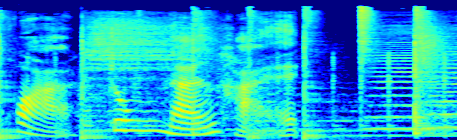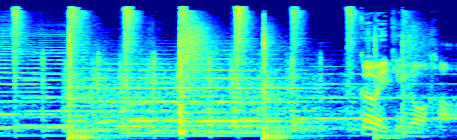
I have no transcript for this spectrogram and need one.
话中南海。各位听众好，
